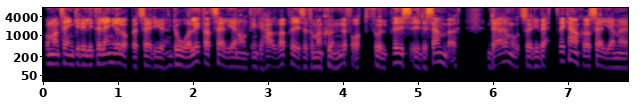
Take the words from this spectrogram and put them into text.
Om man tänker det lite längre loppet så är det ju dåligt att sälja någonting till halva priset om man kunde fått fullpris i december. Däremot så är det bättre kanske att sälja med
